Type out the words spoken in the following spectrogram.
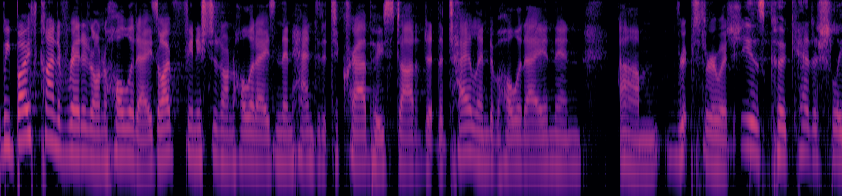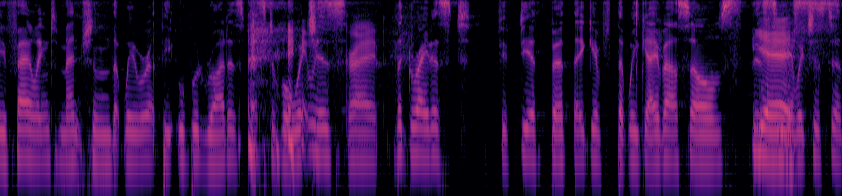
we both kind of read it on holidays. I finished it on holidays and then handed it to Crabb, who started at the tail end of a holiday and then um, ripped through it. She is coquettishly failing to mention that we were at the Ubud Writers Festival, which is great. the greatest 50th birthday gift that we gave ourselves this year, which is to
